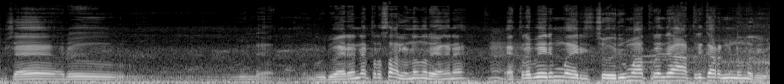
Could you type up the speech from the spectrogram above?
പക്ഷേ ഒരു ഗുരുവായൂർ തന്നെ എത്ര സ്ഥലം ഉണ്ടെന്നറിയോ അങ്ങനെ എത്ര എത്ര മരിച്ചു? മരിച്ചൊരു മാത്രം രാത്രി കറങ്ങുന്നുണ്ടെന്നറിയോ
